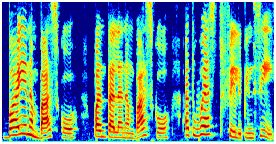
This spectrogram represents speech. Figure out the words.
Bayan ng Basco, Pantalan ng Basco at West Philippine Sea.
